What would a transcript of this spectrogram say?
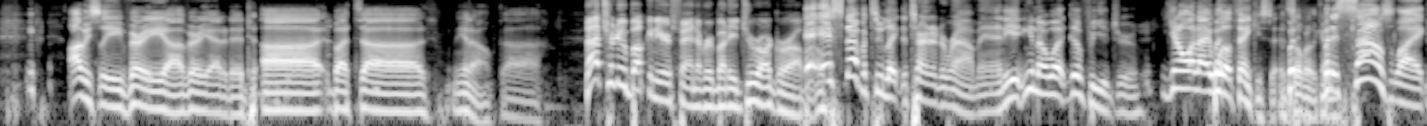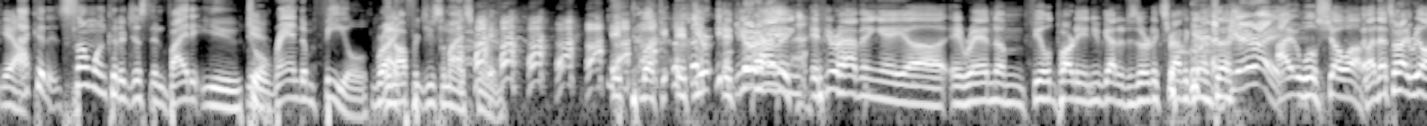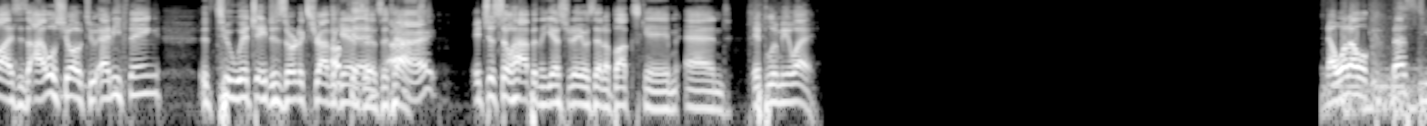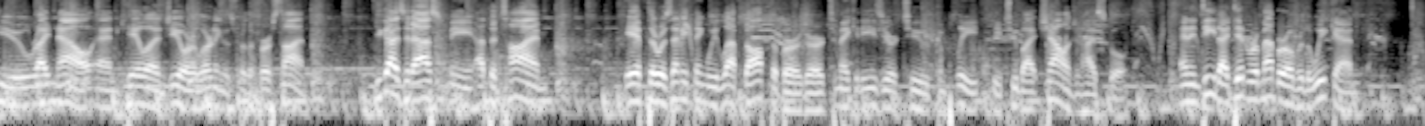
Obviously, very, uh, very edited. Uh, but, uh, you know. Uh, That's your new Buccaneers fan, everybody. Drew Argarabo. It- It's never too late to turn it around, man. You, you know what? Good for you, Drew. you know what? I will. Thank you, sis. But, over the but counter. it sounds like Yeah. I could someone could have just invited you to Yeah. a random field Right. and offered you some ice cream. if, look, if you're if you you're what I having mean? if you're having a uh, a random field party and you've got a dessert extravaganza, Yeah, right. I will show up. Uh, That's what I realize is I will show up to anything to which a dessert extravaganza Okay, is attached. all right. It just so happened that yesterday I was at a Bucks game and it blew me away. Now, what I will confess to you right now, and Kayla and Gio are learning this for the first time. You guys had asked me at the time if there was anything we left off the burger to make it easier to complete the two bite challenge in high school. And indeed, I did remember over the weekend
